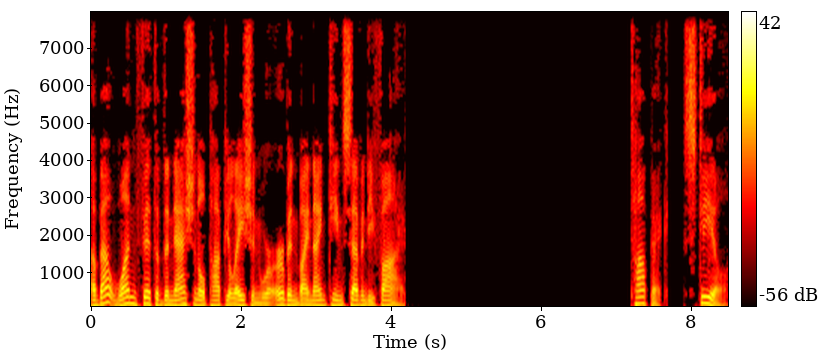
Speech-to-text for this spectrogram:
About one-fifth of the national population were urban by 1975. Steel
